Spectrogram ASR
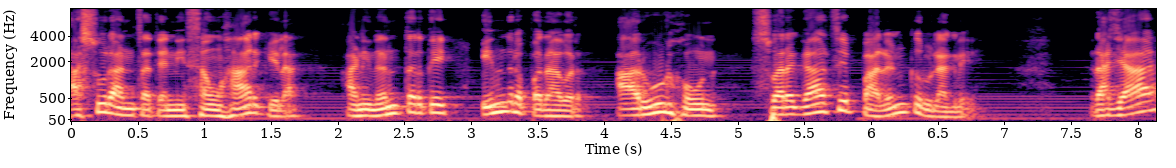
असुरांचा त्यांनी संहार केला आणि नंतर ते इंद्रपदावर आरूढ होऊन स्वर्गाचे पालन करू लागले. राजा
